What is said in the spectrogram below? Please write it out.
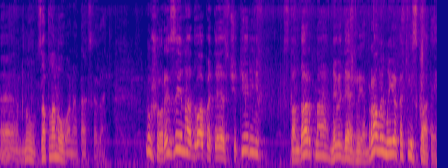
е, ну, запланована, так сказати. Ну що, резина 2 ПТС 4, стандартна, не видержує. Брали ми її такі скати.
